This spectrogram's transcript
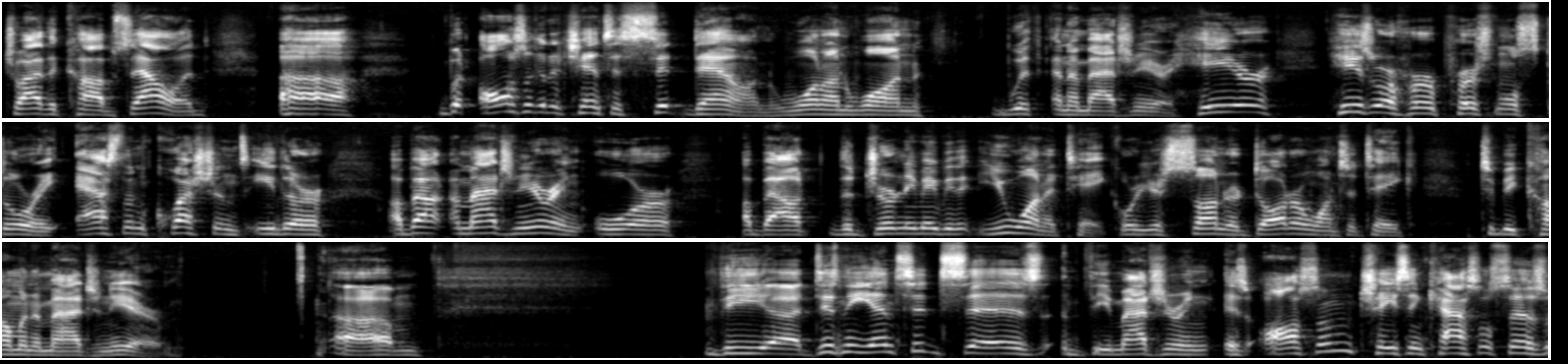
try the Cobb salad, uh, but also get a chance to sit down one on one with an Imagineer. Hear his or her personal story. Ask them questions either about Imagineering or about the journey maybe that you want to take or your son or daughter wants to take to become an Imagineer. Um, the uh, Disney Yensid says the Imagineering is awesome. Chasing Castle says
